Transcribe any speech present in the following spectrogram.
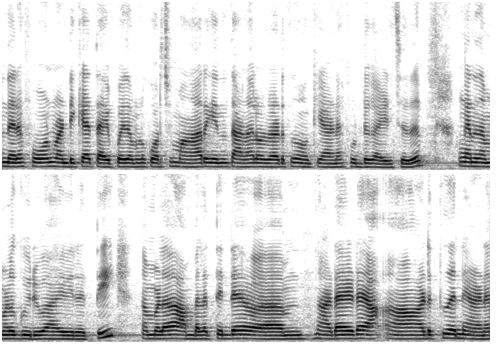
അന്നേരം ഫോൺ വണ്ടിക്കകത്തായിപ്പോയി. നമ്മൾ കുറച്ച് മാറി നിന്ന് തണലുള്ളിടത്ത് നോക്കിയാണ് ഫുഡ് കഴിച്ചത്. അങ്ങനെ നമ്മൾ ഗുരുവായൂരെത്തി. നമ്മൾ അമ്പലത്തിന്റെ നടയുടെ അടുത്ത് തന്നെയാണ്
